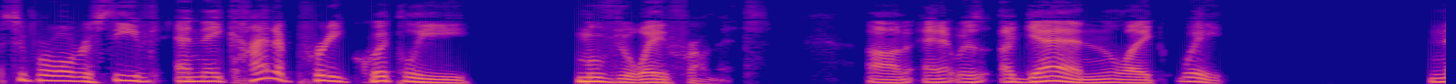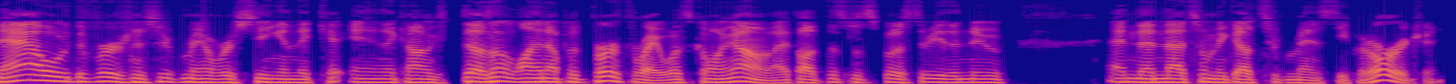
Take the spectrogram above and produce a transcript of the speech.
super well received, and they kind of pretty quickly moved away from it. Um, and it was again like, wait, now the version of Superman we're seeing in the in the comics doesn't line up with Birthright. What's going on? I thought this was supposed to be the new, and then that's when we got Superman's Secret Origin.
